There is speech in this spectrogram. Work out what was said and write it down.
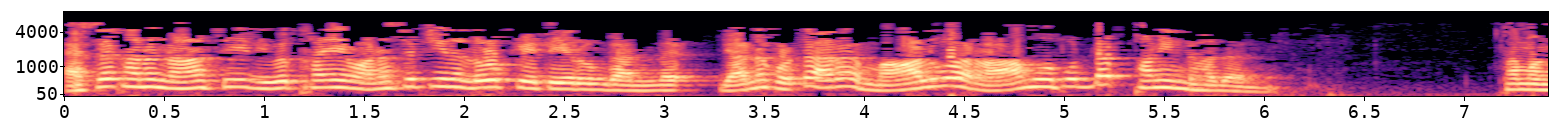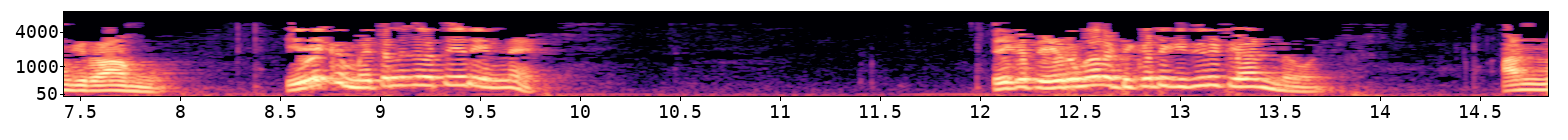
ඇස කන නාසය දිවකය මනස කියන ලෝකයේ තේරුම් ගන්න යනකොට අර මාළුවා රාමුව පොඩ්ඩක් පනින්න හදන්නේ. තමන්ගේ රාමුව. ඒක මෙතන ඉඳලා තේරෙන්නේ නැහැ. ඒක තේරුම් ගන්න ටික ටික ඉදිරියට යන්න ඕනේ. අන්න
